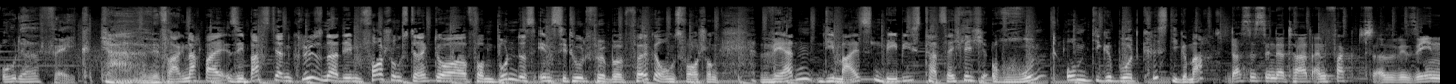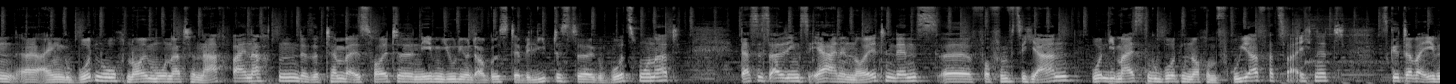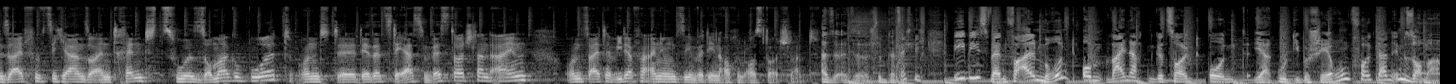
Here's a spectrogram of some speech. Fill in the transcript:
oder Fake? Ja, wir fragen nach bei Sebastian Klüsener, dem Forschungsdirektor vom Bundesinstitut für Bevölkerungsforschung. Werden die meisten Babys tatsächlich rund um die Geburt Christi gemacht? Das ist in der Tat ein Fakt. Also wir sehen äh, einen Geburtenhoch neun Monate nach Weihnachten. Der September ist heute neben Juli und August der beliebteste Geburtsmonat. Das ist allerdings eher eine neue Tendenz. Äh, vor 50 Jahren wurden die meisten Geburten noch im Frühjahr verzeichnet. Es gibt aber eben seit 50 Jahren so einen Trend zur Sommergeburt und äh, der setzte erst in Westdeutschland ein und seit der Wiedervereinigung sehen wir den auch in Ostdeutschland. Also, also stimmt tatsächlich. Babys werden vor allem rund um Weihnachten gezeugt und ja gut, die Bescherung folgt dann im Sommer.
